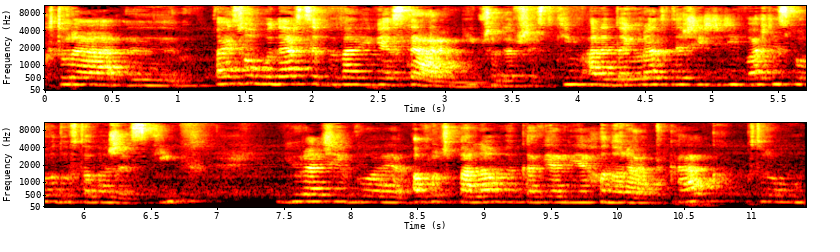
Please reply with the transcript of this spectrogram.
która... y, Państwo młynarscy bywali w Jastarni przede wszystkim, ale do Juraty też jeździli właśnie z powodów towarzyskich. W Juracie była oprócz Palomy kawiarnia Honoratka, którą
